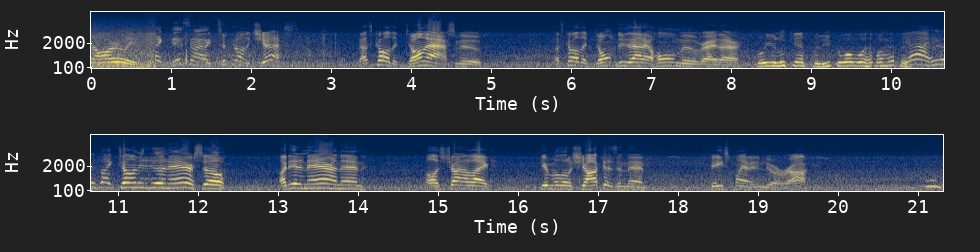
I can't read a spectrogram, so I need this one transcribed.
Gnarly. Like this, and I like took it on the chest. That's called a dumbass move. That's called the don't do that at home move right there. Were you looking at Felipe? What, what, what happened? Yeah, he was like telling me to do an air, so I did an air and then I was trying to like give him a little shakas and then face planted into a rock. Whew.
